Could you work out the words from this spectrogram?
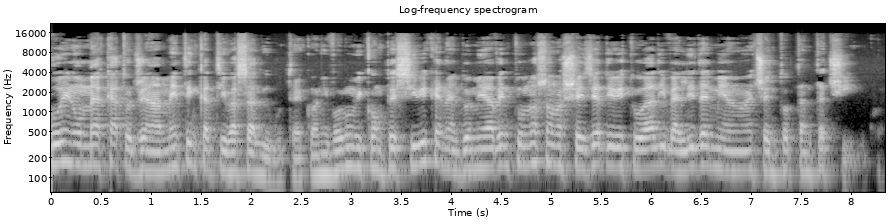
pur in un mercato generalmente in cattiva salute, con i volumi complessivi che nel 2021 sono scesi addirittura a livelli del 1985.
